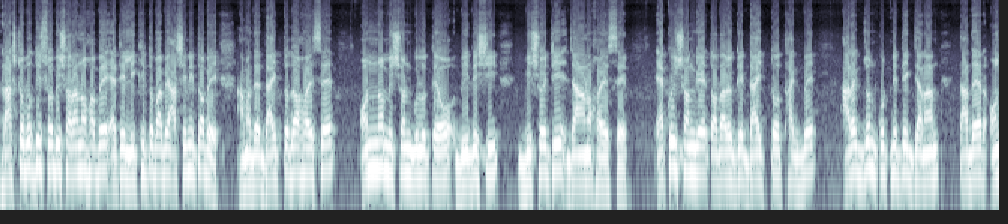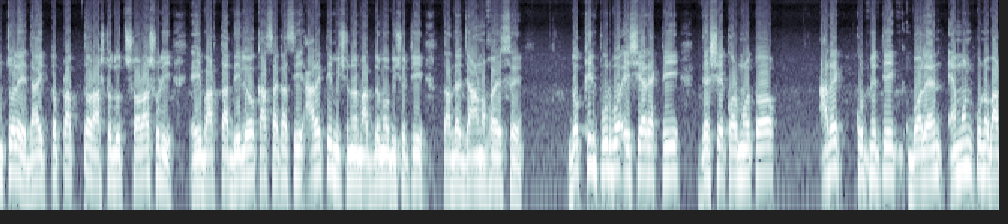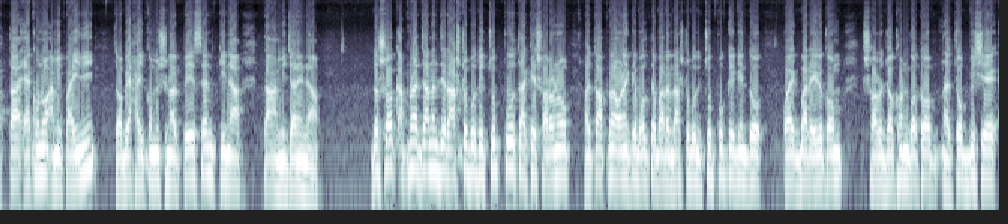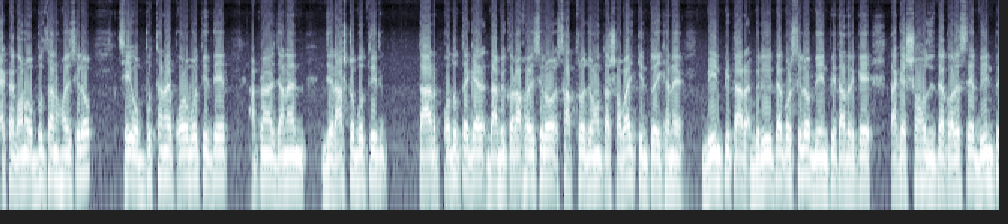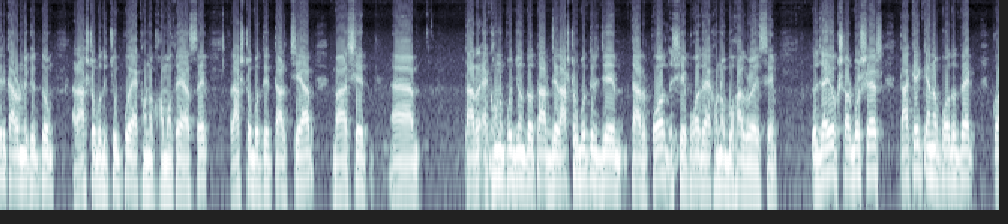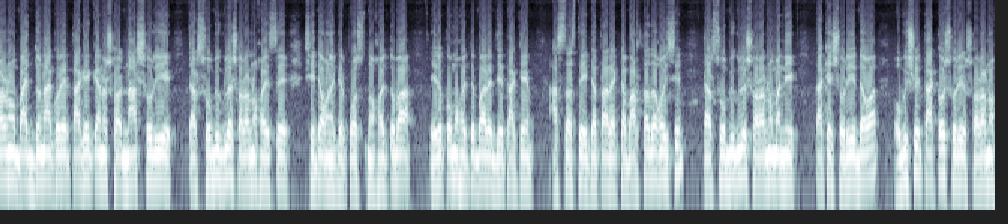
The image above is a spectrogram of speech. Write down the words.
রাষ্ট্রপতির ছবি সরানো হবে, এটি লিখিতভাবে আসেনি। তবে আমাদের দায়িত্ব দেওয়া হয়েছে, অন্য মিশনগুলোতেও বিদেশি বিষয়টি জানানো হয়েছে। একই সঙ্গে তদারকির দায়িত্ব থাকবে। আরেকজন কূটনীতিক জানান, তাদের অঞ্চলে দায়িত্বপ্রাপ্ত রাষ্ট্রদূত সরাসরি এই বার্তা দিলেও কাছাকাছি আরেকটি মিশনের মাধ্যমেও বিষয়টি তাদের জানানো হয়েছে। দক্ষিণ পূর্ব এশিয়ার একটি দেশে কর্মরত আরেক কূটনীতিক বলেন, এমন কোনো বার্তা এখনও আমি পাইনি। তবে হাইকমিশনার পেয়েছেন কি না তা আমি জানি না। দর্শক, আপনারা জানেন যে রাষ্ট্রপতি চুপ্পু তাকে সরানো, হয়তো আপনারা অনেকে বলতে পারেন রাষ্ট্রপতি চুপ্পুকে কিন্তু কয়েকবার এরকম সর- যখন গত চব্বিশে একটা গণ অভ্যুত্থান হয়েছিল, সেই অভ্যুত্থানের পরবর্তীতে আপনারা জানেন যে রাষ্ট্রপতির তার পদত্যাগের দাবি করা হয়েছিল ছাত্র জনতা সবাই, কিন্তু এখানে বিএনপি তার বিরোধিতা করছিল। বিএনপি তাদেরকে, তাকে সহযোগিতা করেছে। বিএনপির কারণে কিন্তু রাষ্ট্রপতি চুপ্পু এখনও ক্ষমতায় আছে। রাষ্ট্রপতির তার চেয়ার বা সে তার এখনও পর্যন্ত তার যে রাষ্ট্রপতির যে তার পদ, সে পদ এখনও বহাল রয়েছে। তো যাই হোক, সর্বশেষ তাকে কেন পদত্যাগ করানো বাধ্য না করে, তাকে কেন না সরিয়ে তার ছবিগুলো সরানো হয়েছে, সেটা অনেকের প্রশ্ন। হয়তোবা এরকমও হতে পারে যে তাকে আস্তে আস্তে এটা তার একটা বার্তা দেওয়া হয়েছে, তার ছবিগুলো সরানো মানে তাকে সরিয়ে দেওয়া। অবশ্যই তাকেও সরিয়ে সরানো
